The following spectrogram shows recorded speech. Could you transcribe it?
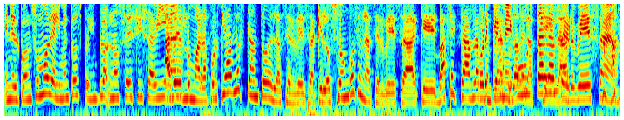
En el consumo de alimentos, por ejemplo, no sé si sabían... A ver, Lumara, ¿por qué hablas tanto de la cerveza? Que los hongos en la cerveza, que va a afectar la temperatura de las Porque me gusta la cerveza.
